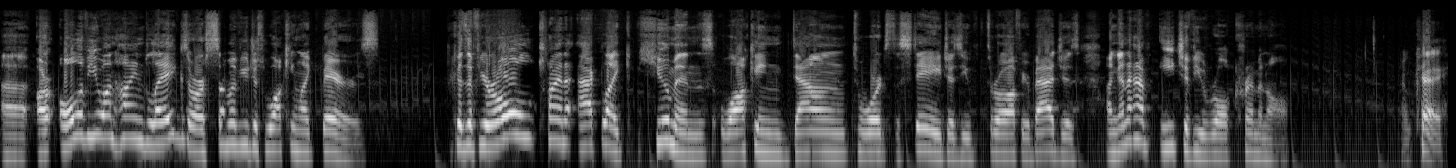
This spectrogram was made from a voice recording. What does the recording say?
uh, are all of you on hind legs or are some of you just walking like bears? Because if you're all trying to act like humans walking down towards the stage as you throw off your badges, I'm going to have each of you roll criminal. Okay.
